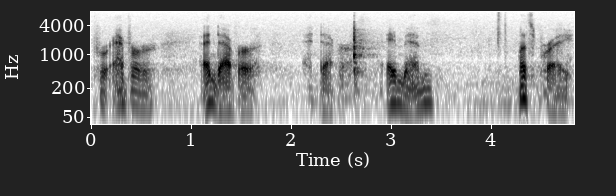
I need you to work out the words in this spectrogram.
forever and ever and ever. Amen. Let's pray.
